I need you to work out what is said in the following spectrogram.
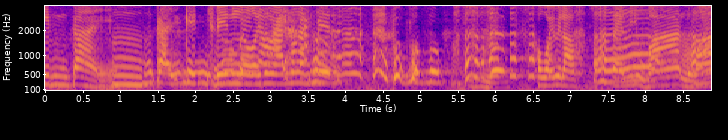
กินไก่อืมไก่กินบินเลยซะงั้นว่างั้นเถอะ ปุ๊บปุ๊บปุ๊บเขาไว้เวลาแฟนไม่อยู่บ้านหรือว่าอ่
